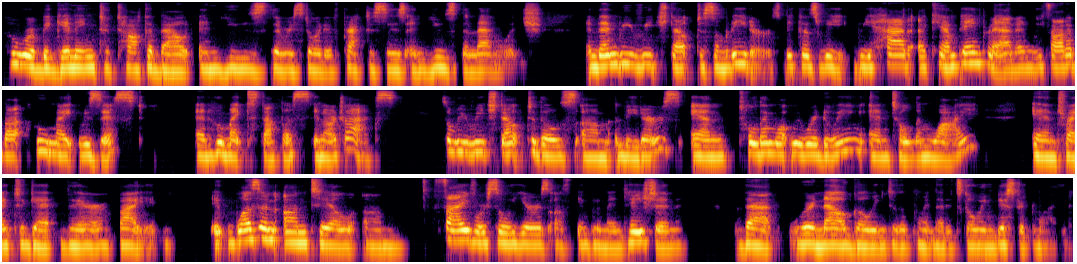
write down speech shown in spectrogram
who were beginning to talk about and use the restorative practices and use the language. And then we reached out to some leaders because we, we had a campaign plan and we thought about who might resist and who might stop us in our tracks. So we reached out to those um, leaders and told them what we were doing and told them why and tried to get their buy-in. It wasn't until um, five or so years of implementation that we're now going to the point that it's going district-wide.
